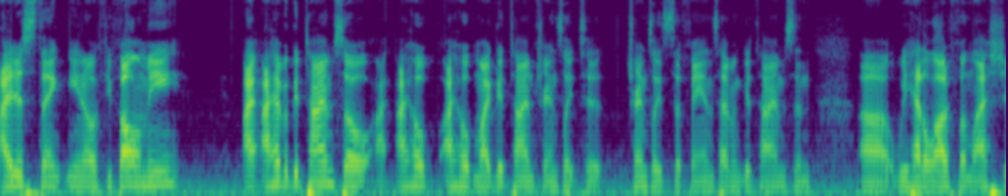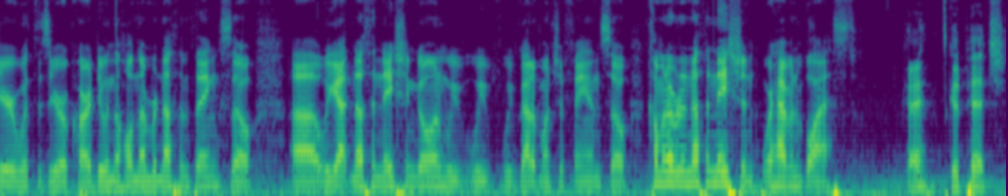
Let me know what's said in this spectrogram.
I just think you know, if you follow me, I, I have a good time. So I, I hope I hope my good time translate to translates to fans having good times and Uh, we had a lot of fun last year with the zero car doing the whole number nothing thing. So uh, we got Nothing Nation going. We've we've we've got a bunch of fans. So coming over to Nothing Nation, we're having a blast. Okay, it's a good pitch.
